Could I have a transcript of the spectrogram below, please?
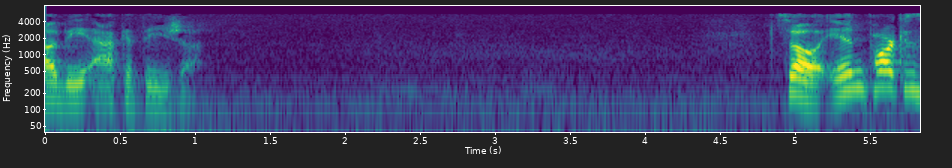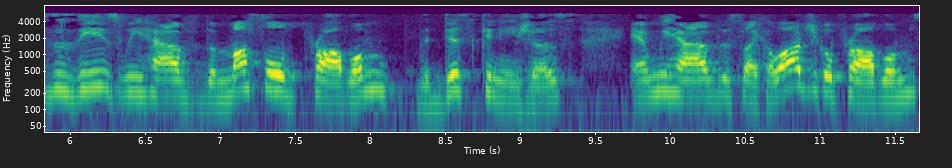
would be akathisia. So, in Parkinson's disease, we have the muscle problem, the dyskinesias, and we have the psychological problems,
